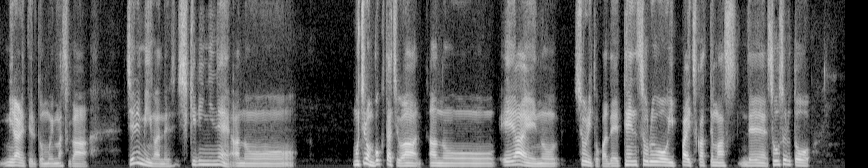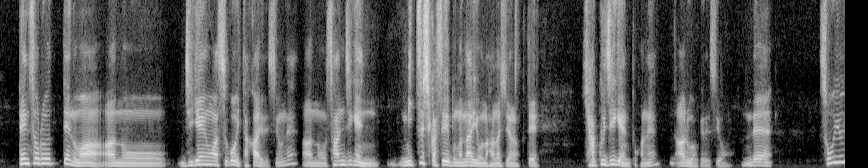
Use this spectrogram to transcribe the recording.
見られてると思いますが、ジェレミーがね、しきりにね、あのーもちろん僕たちは、あのー AI の処理とかでテンソルをいっぱい使ってます。で、そうすると、テンソルっていうのは、あのー次元はすごい高いですよね。あの、3次元、3つしか成分がないような話じゃなくて、100次元とかね、あるわけですよ。で、そういう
